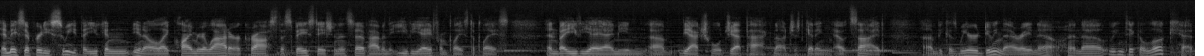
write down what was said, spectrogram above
it makes it pretty sweet that you can, you know, like climb your ladder across the space station instead of having the EVA from place to place. And by EVA, I mean um, the actual jetpack, not just getting outside. Um, because we are doing that right now. And uh, we can take a look at,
